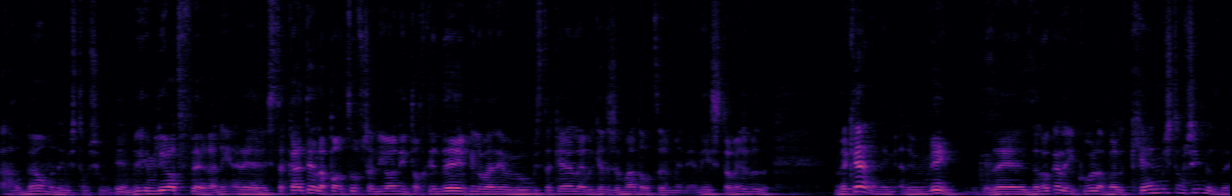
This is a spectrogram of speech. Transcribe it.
הרבה אומנים השתמשו בזה. כן. אם- להיות פייר, אני אני הסתכלתי על הפרצוף של יוני תוך כדי, כאילו, והוא מסתכל עליי בקטע של מה אתה רוצה ממני, אני אשתמש בזה. וכן, אני, אני מבין, כן. זה, זה לא קל לעיכול, אבל כן משתמשים בזה.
